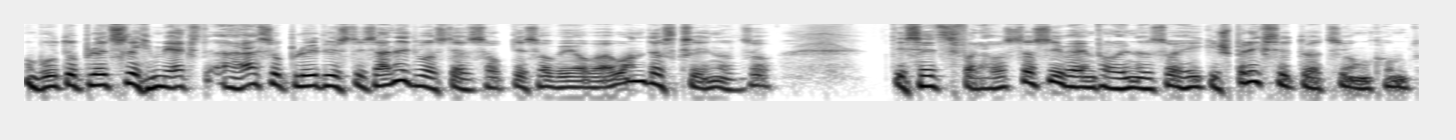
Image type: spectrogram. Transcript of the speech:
und wo du plötzlich merkst, aha, so blöd ist das auch nicht, was der sagt, das habe ich aber auch anders gesehen und so Das setzt voraus, dass sie einfach in eine solche Gesprächssituation kommt.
